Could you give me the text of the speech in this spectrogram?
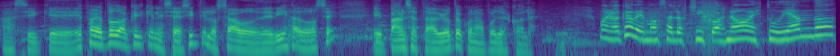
Así que es para todo aquel que necesite los sábados de 10 a 12, Panza está abierto con apoyo escolar. Bueno, acá vemos a los chicos, ¿no? Estudiando.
